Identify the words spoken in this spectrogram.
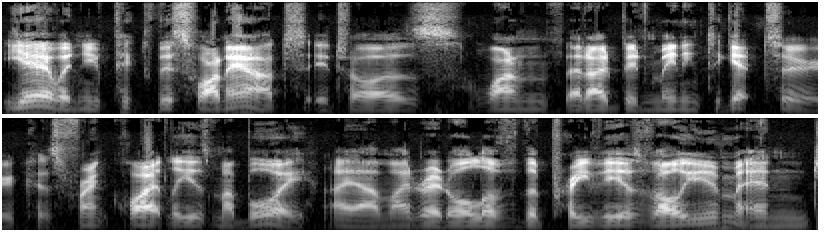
Yeah, when you picked this one out, it was one that I'd been meaning to get to because Frank Quitely is my boy. I um I read all of the previous volume and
